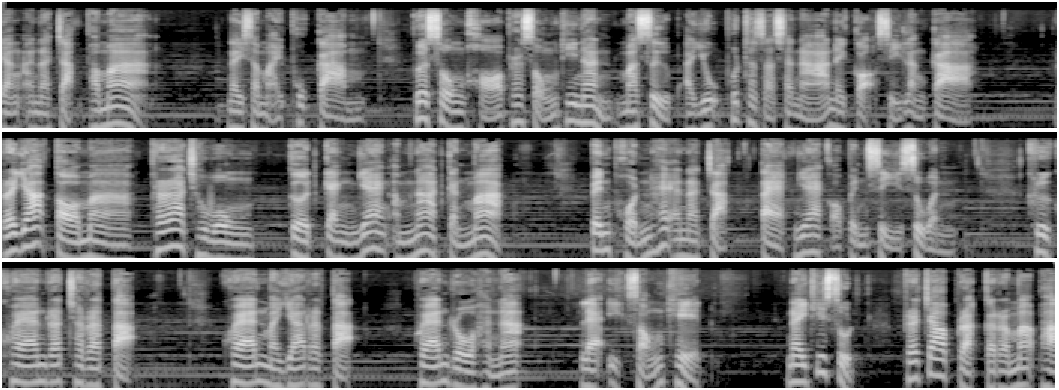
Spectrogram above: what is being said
ยังอาณาจักรพม่า ในสมัยพุกกาม เพื่อทรงขอพระสงฆ์ที่นั่นมาสืบอายุพุทธศาสนาในเกาะศรีลังกา ระยะต่อมาพระราชวงศ์เกิดแก่งแย่งอำนาจกันมาก เป็นผลให้อาณาจักรแตกแยกออกเป็นสี่ส่วน คือแคว้นรัชรตะ แคว้นมยรตะ แคว้นโรหณะ และอีกสองเขต ในที่สุดพระเจ้าปรักกรมพา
